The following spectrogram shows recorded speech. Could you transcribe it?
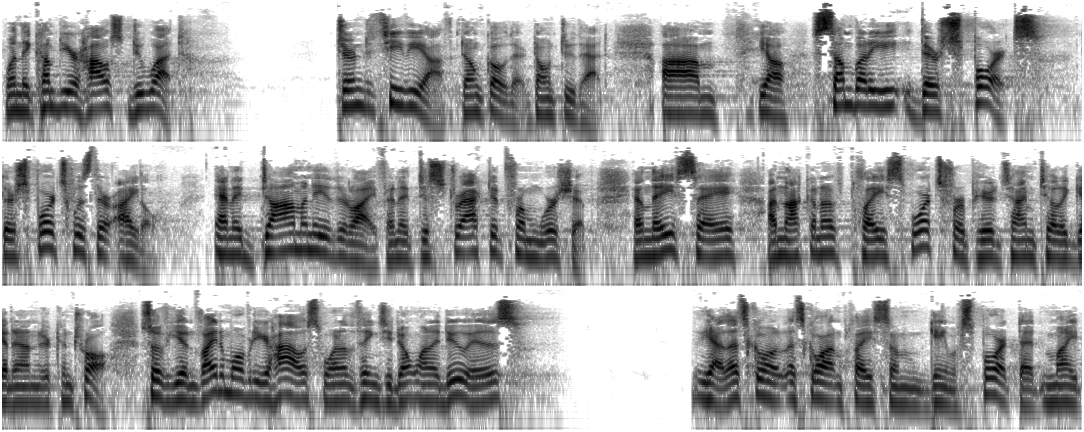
When they come to your house, do what? Turn the TV off. Don't go there. Don't do that. Um, you know, somebody, their sports, their sports was their idol. And it dominated their life and it distracted from worship. And they say, I'm not going to play sports for a period of time until I get it under control. So if you invite them over to your house, one of the things you don't want to do is yeah, let's go, let's go out and play some game of sport that might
